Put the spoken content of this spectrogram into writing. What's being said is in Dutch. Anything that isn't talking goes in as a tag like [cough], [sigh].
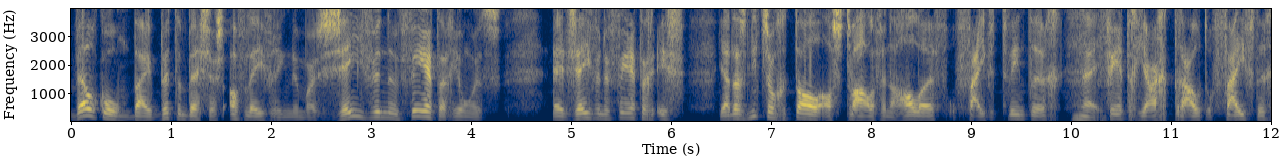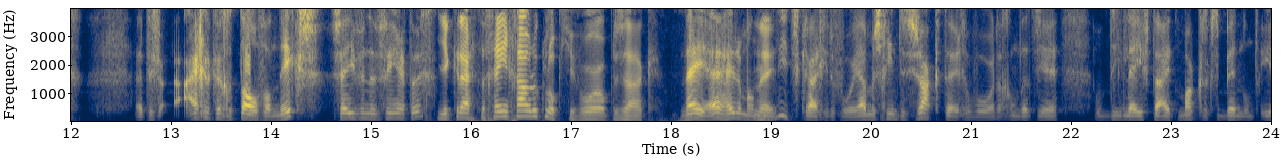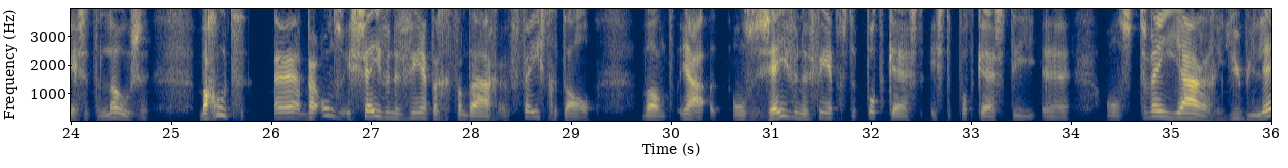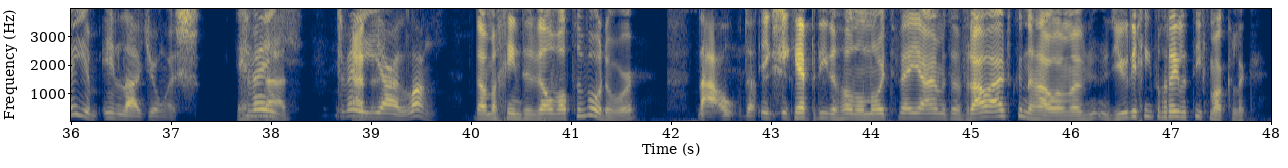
Welkom bij Buttonbashers aflevering nummer 47, jongens. En 47 is, ja, dat is niet zo'n getal als 12,5 of 25, Nee. 40 jaar getrouwd of 50. Het is eigenlijk een getal van niks, 47. Je krijgt er geen gouden klokje voor op de zaak. Nee, hè, helemaal Nee. niets krijg je ervoor. Ja, misschien de zak tegenwoordig, omdat je op die leeftijd makkelijkst bent om het eerste te lozen. Maar goed, eh, bij ons is 47 vandaag een feestgetal. Want ja, onze 47ste podcast is de podcast die eh, ons tweejarig jubileum inluidt, jongens. Inderdaad. Twee Ja, jaar lang. Dan begint het wel wat te worden hoor. Nou, dat Ik, is... ik heb in ieder geval nog nooit twee jaar met een vrouw uit kunnen houden. Maar met jullie ging toch relatief makkelijk.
